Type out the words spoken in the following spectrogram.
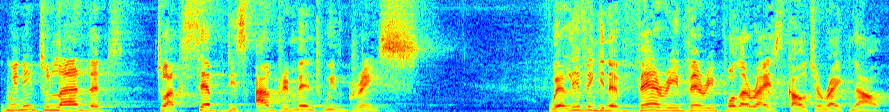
we need to learn that to accept disagreement with grace. We're living in a very, very polarized culture right now.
